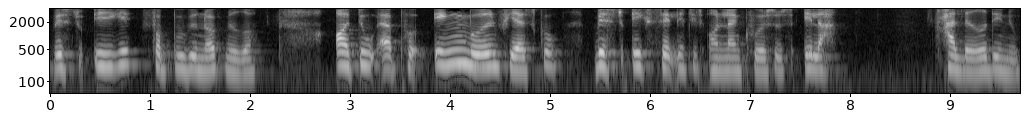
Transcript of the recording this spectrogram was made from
hvis du ikke får booket nok møder. Og du er på ingen måde en fiasko, hvis du ikke sælger dit online kursus eller har lavet det nu.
